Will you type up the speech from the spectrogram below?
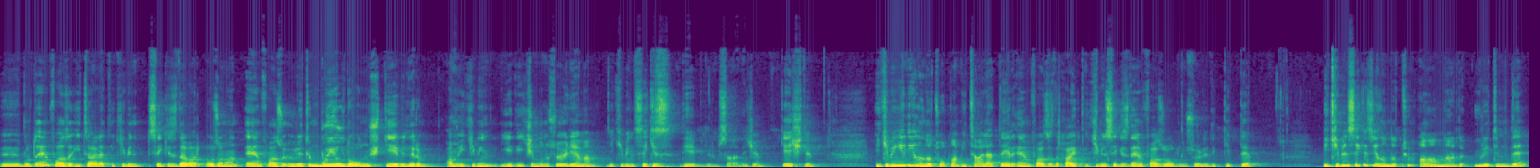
burada en fazla ithalat 2008'de var. O zaman en fazla üretim bu yılda olmuş diyebilirim. Ama 2007 için bunu söyleyemem. 2008 diyebilirim sadece. Geçti. 2007 yılında toplam ithalat değeri en fazladır. Hayır, 2008'de en fazla olduğunu söyledik. Gitti. 2008 yılında tüm alanlarda üretimde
